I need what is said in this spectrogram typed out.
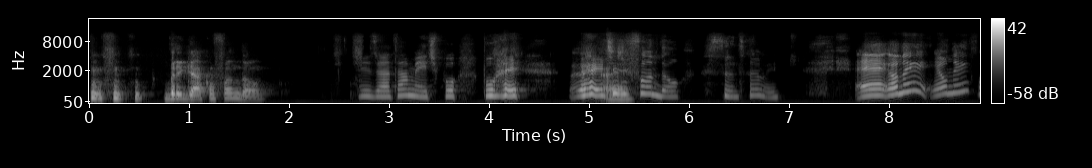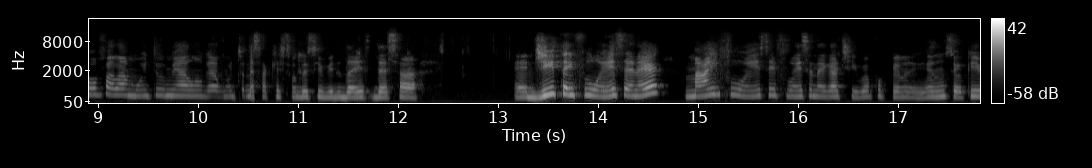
Brigar com fandom. Exatamente, por, por hate hate de É. fandom. Exatamente. É, eu nem, eu nem vou falar muito, me alongar muito nessa questão desse vídeo, da, dessa é, dita influência, né? Má influência, influência negativa, porque eu não sei o que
